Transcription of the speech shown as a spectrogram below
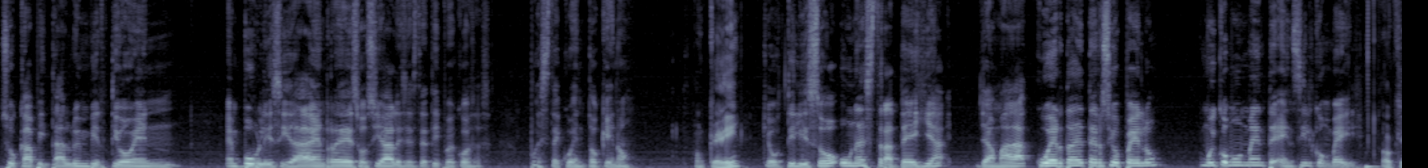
su capital lo invirtió en, en publicidad, en redes sociales, este tipo de cosas. Pues te cuento que no, Ok. que utilizó una estrategia llamada cuerda de terciopelo, muy comúnmente en Silicon Valley, Ok.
